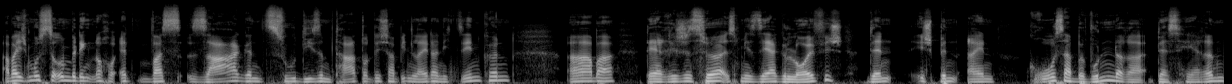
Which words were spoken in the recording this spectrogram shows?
Aber ich musste unbedingt noch etwas sagen zu diesem Tatort. Ich habe ihn leider nicht sehen können, aber der Regisseur ist mir sehr geläufig, denn ich bin ein großer Bewunderer des Herren,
